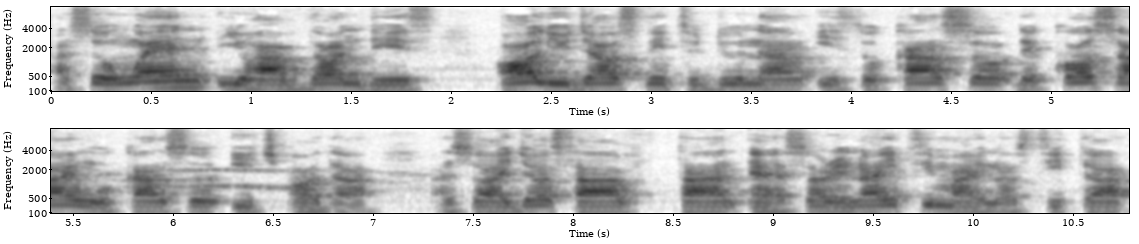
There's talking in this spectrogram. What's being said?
and so when you have done this, all you just need to do now is to cancel, the cosine will cancel each other. And so I just have tan, uh, sorry, 90 minus theta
